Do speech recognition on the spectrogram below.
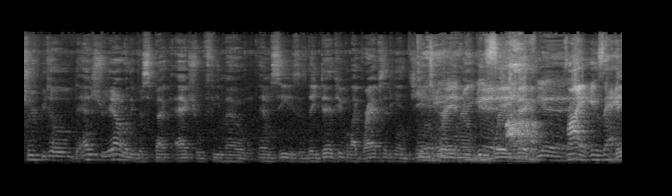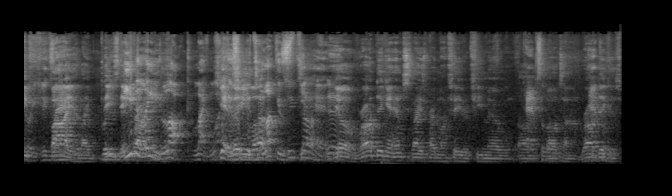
Truth be told, the industry they don't really respect actual female MCs as they did people like Rapsody and James Yeah. Gray and them be Yeah. way Ah, bigger. yeah. Right, They exactly. fire exactly. like they, they Even probably- Lady Luck. Like, Luck Yeah, is, Lady Luck. Luck is, She tough, yeah. Yeah. Yo, Rah Digga and MC Lyte is probably my favorite female artist of all time. Rah Absolutely. Digga is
